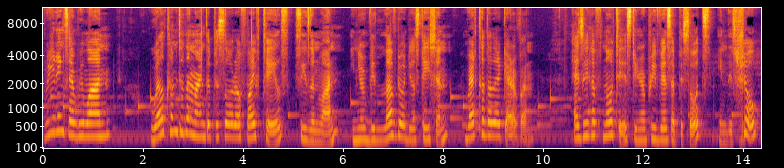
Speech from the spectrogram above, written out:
Greetings, everyone! Welcome to the ninth episode of Life Tales, Season 1, in your beloved audio station, Berthodoler Caravan. As you have noticed in our previous episodes, in this show,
